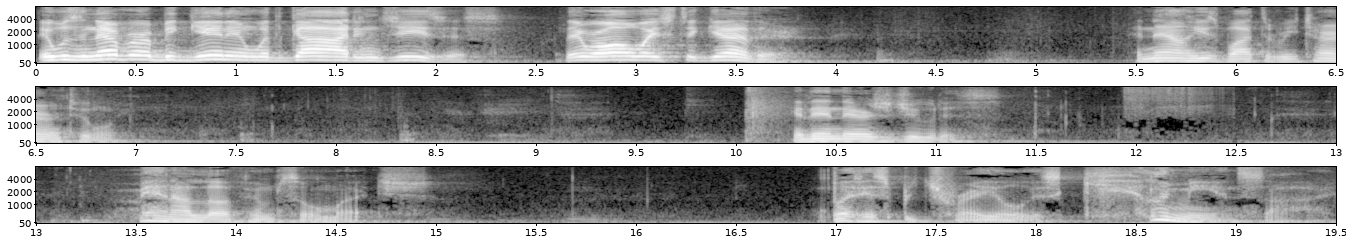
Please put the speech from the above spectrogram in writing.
It was never a beginning with God and Jesus, they were always together. And now he's about to return to him. And then there's Judas. Man, I love him so much. But his betrayal is killing me inside.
